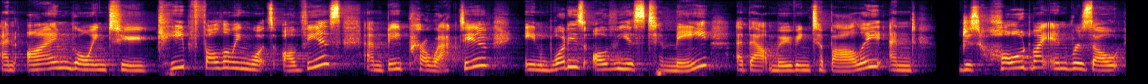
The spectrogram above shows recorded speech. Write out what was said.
and I'm going to keep following what's obvious and be proactive in what is obvious to me about moving to Bali and just hold my end result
